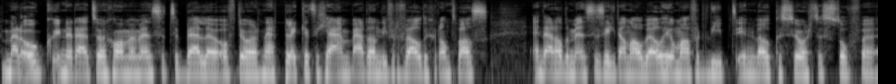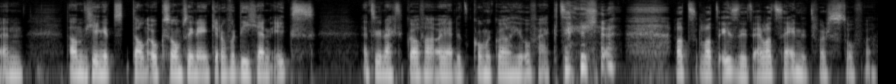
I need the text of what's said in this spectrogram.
Maar ook inderdaad door gewoon met mensen te bellen of door naar plekken te gaan waar dan die vervuilde grond was. En daar hadden mensen zich dan al wel helemaal verdiept in welke soorten stoffen. En dan ging het dan ook soms in één keer over die Gen X. En toen dacht ik wel van, oh ja, dit kom ik wel heel vaak tegen. wat, wat is dit en wat zijn dit voor stoffen?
